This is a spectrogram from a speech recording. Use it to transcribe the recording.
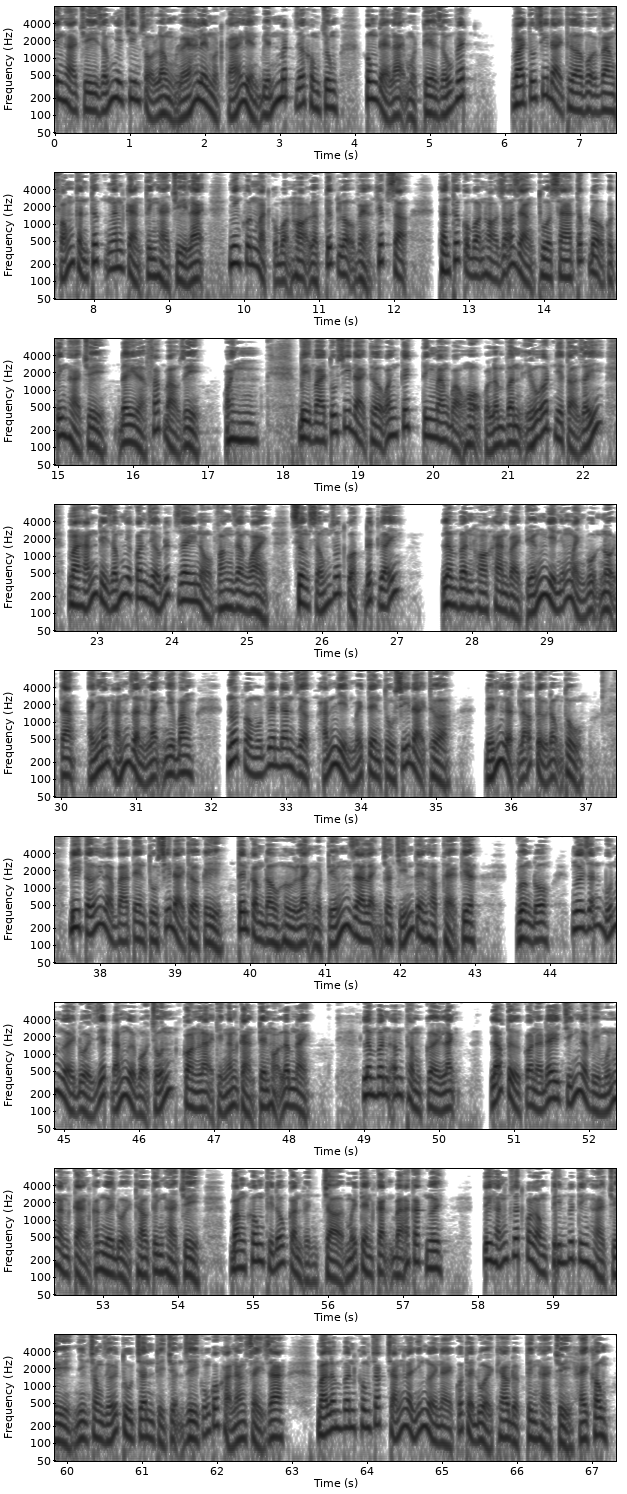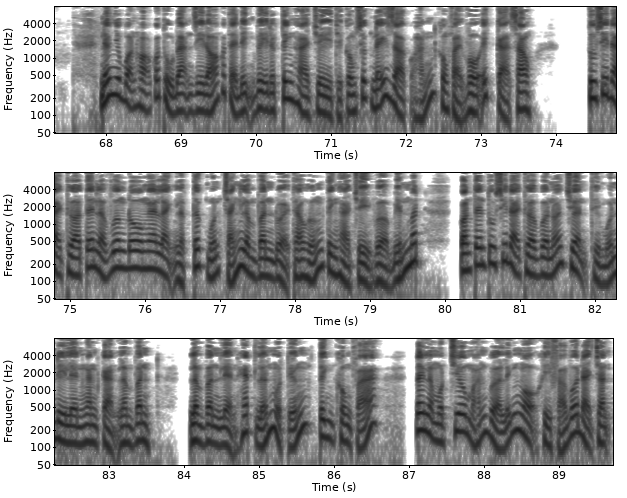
Tinh hà trùy giống như chim sổ lồng lóe lên một cái liền biến mất giữa không trung, không để lại một tia dấu vết. Vài tu sĩ đại thừa vội vàng phóng thần thức ngăn cản tinh hà trùy lại, nhưng khuôn mặt của bọn họ lập tức lộ vẻ khiếp sợ. Thần thức của bọn họ rõ ràng thua xa tốc độ của tinh hà trùy đây là pháp bảo gì? Oanh. Bị vài tu sĩ đại thừa oanh kích, tinh mang bảo hộ của lâm vân yếu ớt như tờ giấy, mà hắn thì giống như con diều đứt dây nổ văng ra ngoài, xương sống rốt cuộc đứt gãy. Lâm vân ho khan vài tiếng, nhìn những mảnh vụn nội tạng, ánh mắt hắn dần lạnh như băng. Nuốt vào một viên đan dược, hắn nhìn mấy tên tu sĩ đại thừa. Đến lượt lão tử động thủ. Đi tới là ba tên tu sĩ đại thừa kỳ, tên cầm đầu hừ lạnh một tiếng, ra lệnh cho chín tên hợp thể kia. Vương đô ngươi dẫn bốn người đuổi giết đám người bỏ trốn, còn lại thì ngăn cản tên họ lâm này. Lâm vân âm thầm cười lạnh, lão tử còn ở đây chính là vì muốn ngăn cản các ngươi đuổi theo tinh hà trùy, bằng không thì đâu cần phải chờ mấy tên cặn bã các ngươi. Tuy hắn rất có lòng tin với tinh hà trùy, nhưng trong giới tu chân thì chuyện gì cũng có khả năng xảy ra, mà lâm vân không chắc chắn là những người này có thể đuổi theo được tinh hà trùy hay không. Nếu như bọn họ có thủ đoạn gì đó có thể định vị được tinh hà trùy thì công sức nãy giờ của hắn không phải vô ích cả sao? Tu sĩ đại thừa tên là vương đô nghe lệnh lập tức muốn tránh lâm vân đuổi theo hướng tinh hà trùy vừa biến mất. Còn tên tu sĩ đại thừa vừa nói chuyện thì muốn đi lên ngăn cản lâm vân. Lâm vân liền hét lớn một tiếng, tinh không phá! Đây là một chiêu mà hắn vừa lĩnh ngộ khi phá vỡ đại trận.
